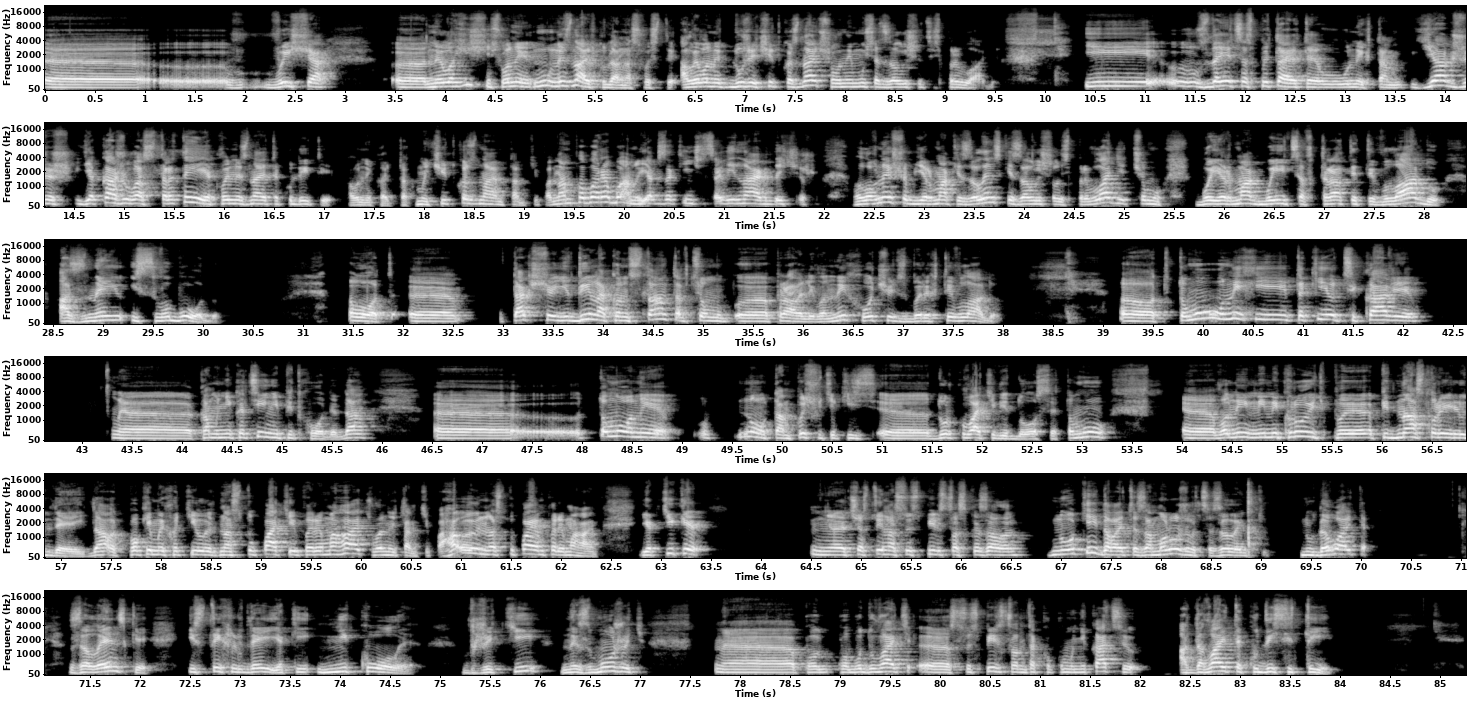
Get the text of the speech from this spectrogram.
е, вища е, нелогічність, вони ну, не знають, куди нас вести, але вони дуже чітко знають, що вони мусять залишитись при владі. І, е, здається, спитаєте у них там, як же ж, яка ж у вас стратегія, як ви не знаєте, куди йти? А вони кажуть, так ми чітко знаємо, там, типа, нам по барабану, як закінчиться війна, як де ще що. Головне, щоб Єрмак і Зеленський залишились при владі. Чому? Бо Єрмак боїться втратити владу, а з нею і свободу. От, е, так що єдина константа в цьому е, правилі вони хочуть зберегти владу. От, тому у них і такі от цікаві е, комунікаційні підходи. Да? Е, тому вони ну, там пишуть якісь е, дуркуваті відоси. Тому е, вони мімікрують під настрої людей. Да? От поки ми хотіли наступати і перемагати, вони там, типу, наступаємо, перемагаємо. Як тільки е, частина суспільства сказала: ну окей, давайте заморожуватися, Зеленський. Ну, давайте. Зеленський із тих людей, які ніколи в житті не зможуть е, по- побудувати е, з суспільством таку комунікацію, а давайте кудись іти.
